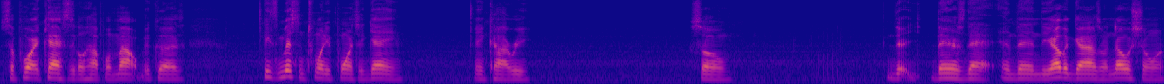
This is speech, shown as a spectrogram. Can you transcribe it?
supporting cast is gonna help him out because he's missing 20 points a game in Kyrie. So th- there's that. And then the other guys are no showing.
